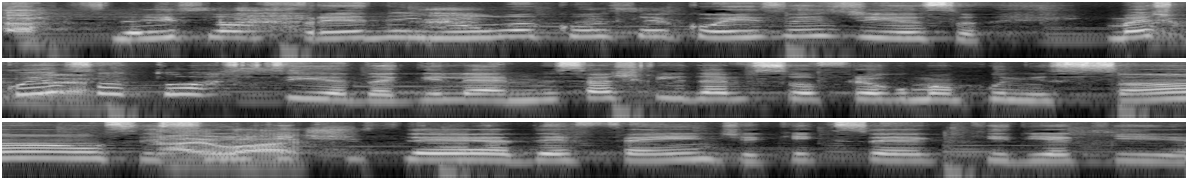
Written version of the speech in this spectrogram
sem sofrer nenhuma consequência disso. Mas com é. essa torcida, Guilherme, você acha que ele deve sofrer alguma punição? Se ah, sim, o que, que, você defende? O que, que você queria que,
